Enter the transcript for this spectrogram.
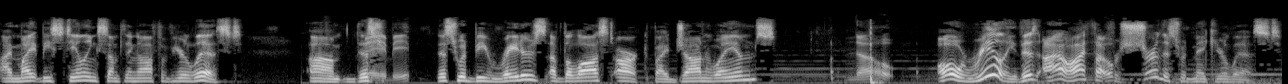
I might be stealing something off of your list. Um, this Maybe. this would be Raiders of the Lost Ark by John Williams. No. Oh, really? This? Oh, I thought for sure this would make your list.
